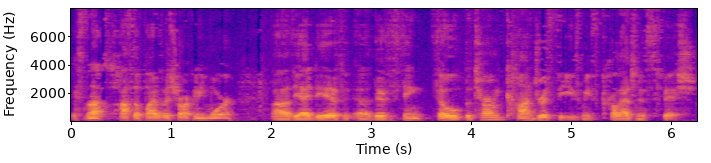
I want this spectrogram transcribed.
it's not classified as a shark anymore. Uh, the idea is uh, there's a thing. So the term chondrichthyes means cartilaginous fish.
